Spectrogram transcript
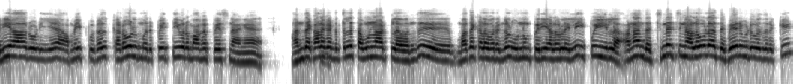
பெரியாருடைய அமைப்புகள் கடவுள் மறுப்பை தீவிரமாக பேசினாங்க. அந்த காலகட்டத்துல தமிழ்நாட்டுல வந்து மத கலவரங்கள் ஒன்றும் பெரிய அளவுல இல்லை இப்பயும் இல்லை. ஆனா அந்த சின்ன சின்ன அளவுல அந்த வேறு விடுவதற்கு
